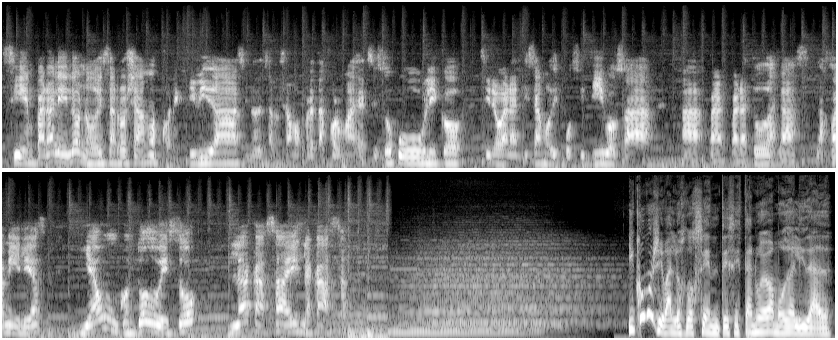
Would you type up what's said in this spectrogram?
Si en paralelo no desarrollamos conectividad, si no desarrollamos plataformas de acceso público, si no garantizamos dispositivos para, todas las, las familias. Y aún con todo eso, la casa es la casa. ¿Y cómo llevan los docentes esta nueva modalidad?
